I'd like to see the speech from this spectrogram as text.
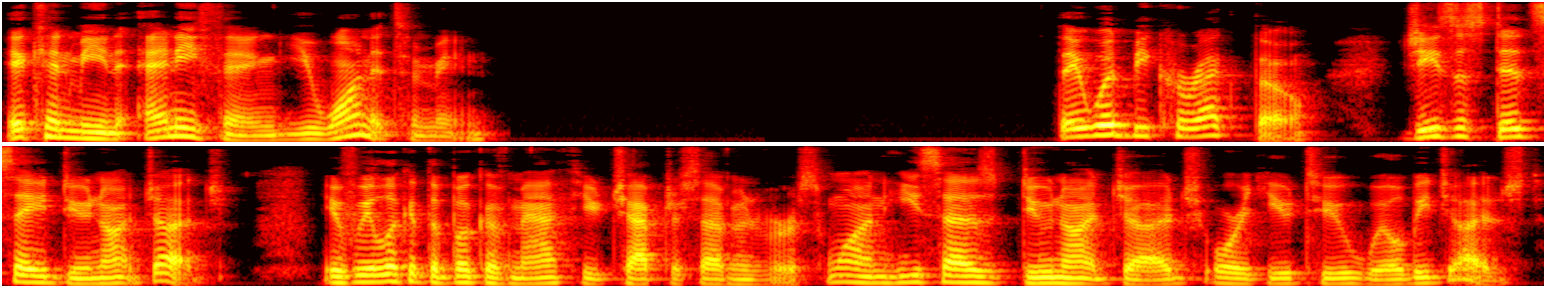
it can mean anything you want it to mean. They would be correct, though. Jesus did say, Do not judge. If we look at the book of Matthew, chapter 7, verse 1, he says, Do not judge, or you too will be judged.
